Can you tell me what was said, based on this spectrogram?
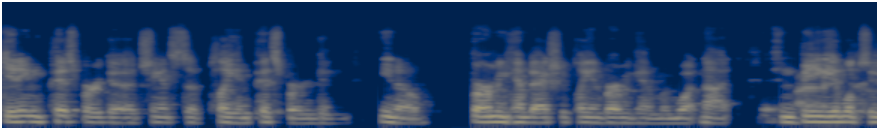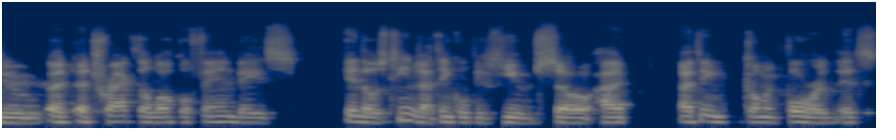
getting Pittsburgh a chance to play in Pittsburgh, and you know Birmingham to actually play in Birmingham and whatnot, and being able to a- attract the local fan base in those teams, I think will be huge. So I I think going forward, it's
